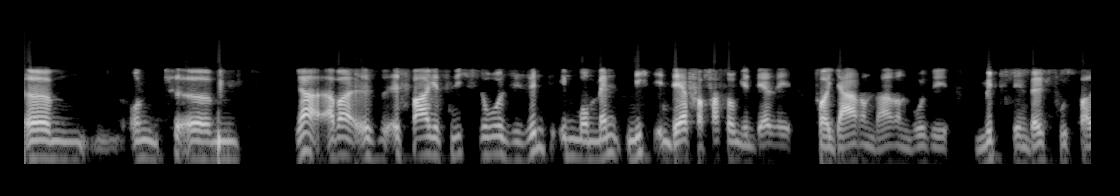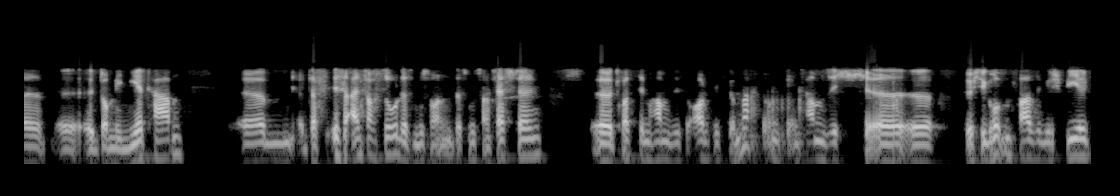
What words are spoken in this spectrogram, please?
Ähm, und ähm, ja, aber es, es war jetzt nicht so, sie sind im Moment nicht in der Verfassung, in der sie vor Jahren waren, wo sie mit den Weltfußball äh, dominiert haben. Ähm, das ist einfach so, das muss man, das muss man feststellen. Äh, trotzdem haben sie es ordentlich gemacht und, und haben sich äh, äh durch die Gruppenphase gespielt.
